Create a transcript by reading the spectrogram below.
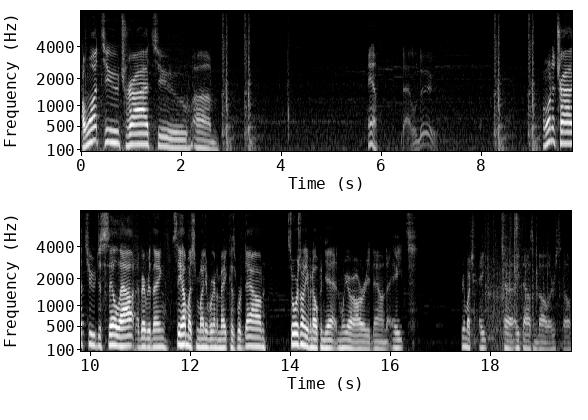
I want to try to, um, yeah. That'll do. I want to try to just sell out of everything, see how much money we're going to make because we're down. Store's not even open yet and we are already down to eight, pretty much eight, uh, $8,000. So.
